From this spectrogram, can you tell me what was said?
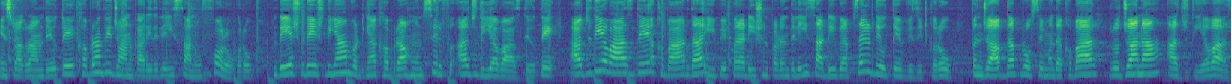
ਇੰਸਟਾਗ੍ਰam ਦੇ ਉੱਤੇ ਖਬਰਾਂ ਦੀ ਜਾਣਕਾਰੀ ਦੇ ਲਈ ਸਾਨੂੰ ਫੋਲੋ ਕਰੋ। ਦੇਸ਼ ਵਿਦੇਸ਼ ਦੀਆਂ ਵੱਡੀਆਂ ਖਬਰਾਂ ਹੁਣ ਸਿਰਫ ਅੱਜ ਦੀ ਆਵਾਜ਼ ਦੇ ਉੱਤੇ। ਅੱਜ ਦੀ ਆਵਾਜ਼ ਦੇ ਅਖਬਾਰ ਦਾ ਈ-ਪੇਪਰ ਐਡੀਸ਼ਨ ਪੜ੍ਹਨ ਦੇ ਲਈ ਸਾਡੀ ਵੈਬਸਾਈਟ ਦੇ ਉੱਤੇ ਵਿਜ਼ਿਟ ਕਰੋ। ਪੰਜਾਬ ਦਾ ਭਰੋਸੇਮੰਦ ਅਖਬਾਰ, ਰੋਜ਼ਾਨਾ ਅੱਜ ਦੀ ਆਵਾਜ਼।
